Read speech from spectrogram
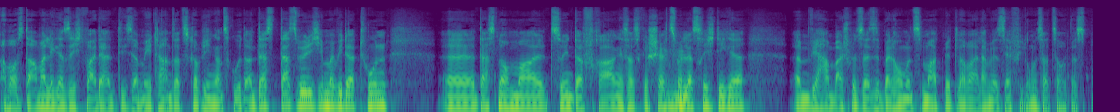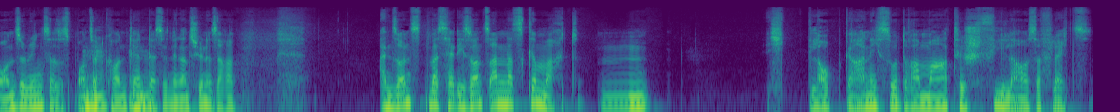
aber aus damaliger Sicht war der, dieser Meta-Ansatz, glaube ich, ein ganz guter. Und das, das würde ich immer wieder tun, äh, das nochmal zu hinterfragen, ist das Geschäftsmodell das Richtige? Ähm, wir haben beispielsweise bei Home and Smart mittlerweile haben wir sehr viel Umsatz auch über Sponsorings, also Sponsored Content, das ist eine ganz schöne Sache. Ansonsten, was hätte ich sonst anders gemacht? Hm, Ich glaube gar nicht so dramatisch viel, außer vielleicht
